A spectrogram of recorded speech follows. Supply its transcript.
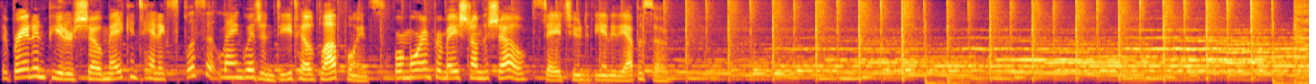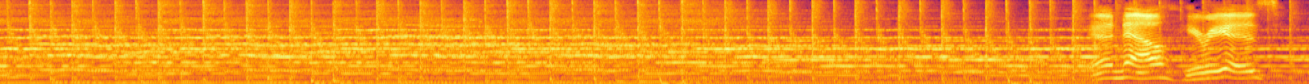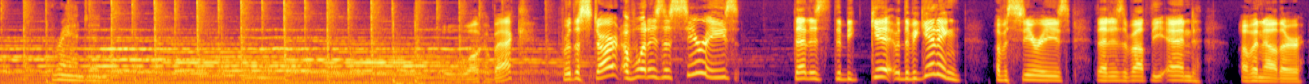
The Brandon Peters Show may contain explicit language and detailed plot points. For more information on the show, stay tuned to the end of the episode. And now, here he is, Brandon. Welcome back for the start of what is a series that is the begin the beginning of a series that is about the end of another.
